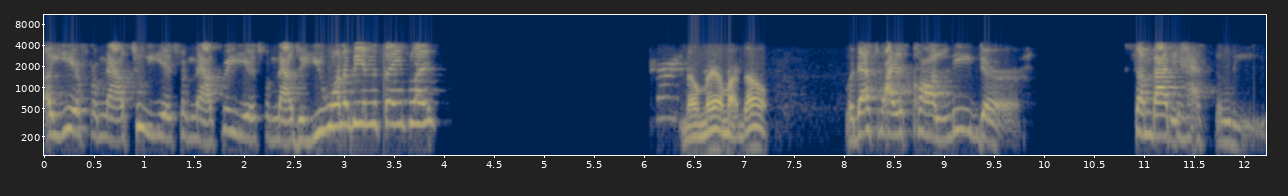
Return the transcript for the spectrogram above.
a year from now, two years from now, three years from now? Do you want to be in the same place? No, ma'am, I don't. Well, that's why it's called leader. Somebody has to lead.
